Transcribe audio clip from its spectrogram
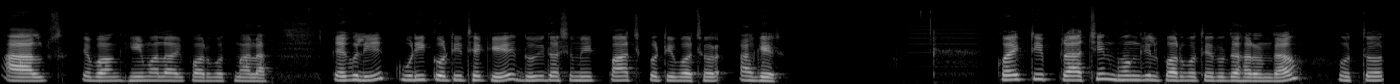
আলপস এবং হিমালয় পর্বতমালা। এগুলি কুড়ি কোটি থেকে দুই দশমিক পাঁচ কোটি বছর আগের। কয়েকটি প্রাচীন ভঙ্গিল পর্বতের উদাহরণ দাও। উত্তর,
